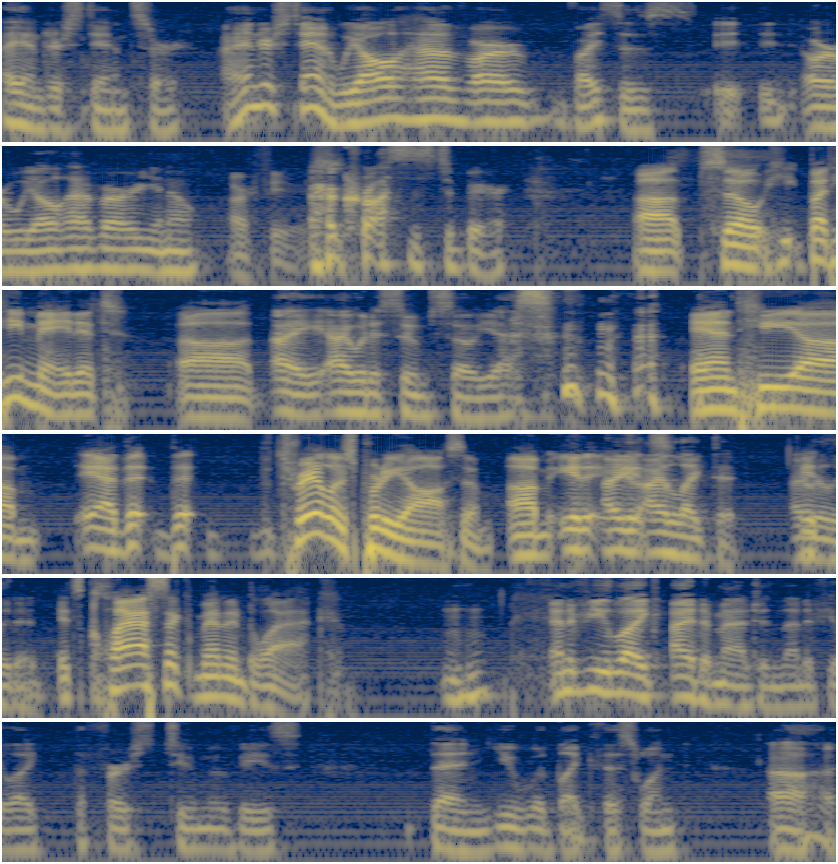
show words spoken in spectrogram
I understand, sir. I understand. We all have our vices, it, it, or we all have our, you know, Our fears. our crosses to bear. Uh, so he but he made it. Uh, I, I would assume so. Yes, and he um, yeah, the, the the trailer's pretty awesome. Um it, I, I liked it. I it- really did. It's classic Men in Black. hmm And if you like, I'd imagine that if you like the first two movies, then you would like this one. Uh,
